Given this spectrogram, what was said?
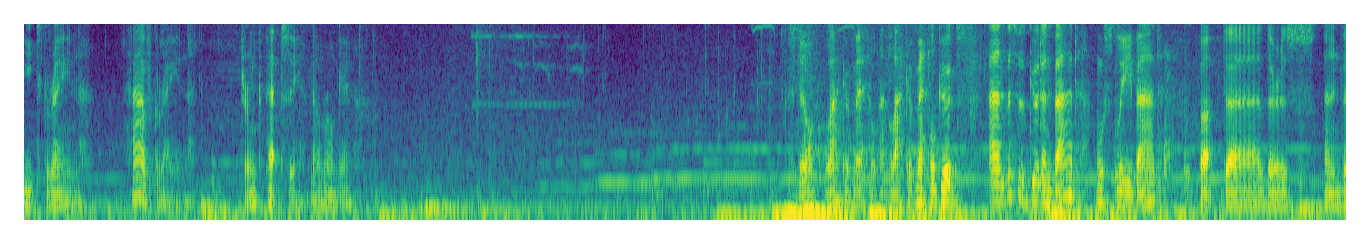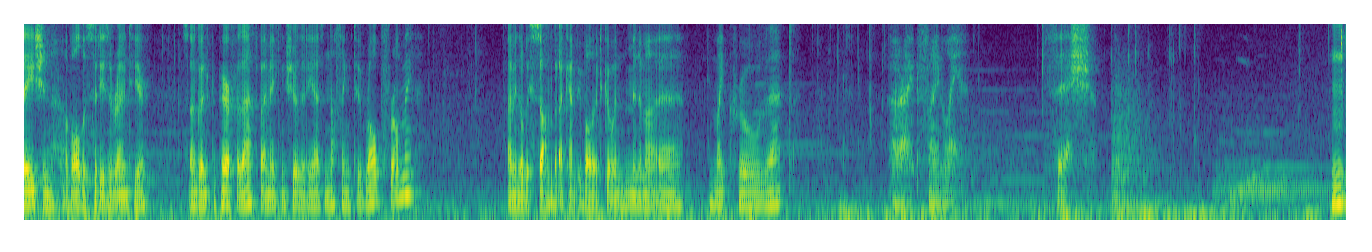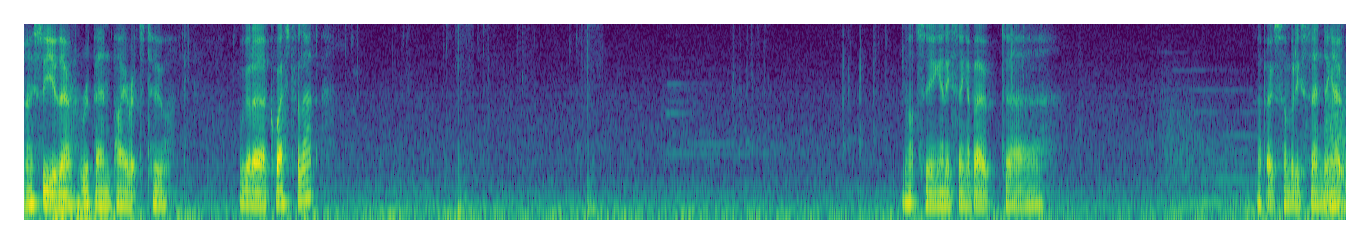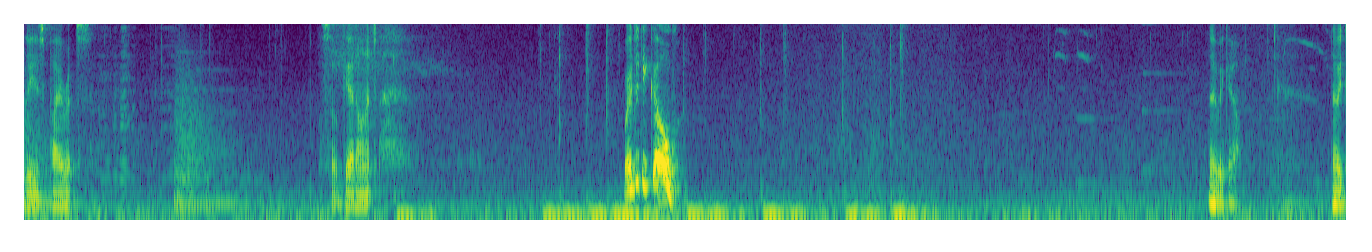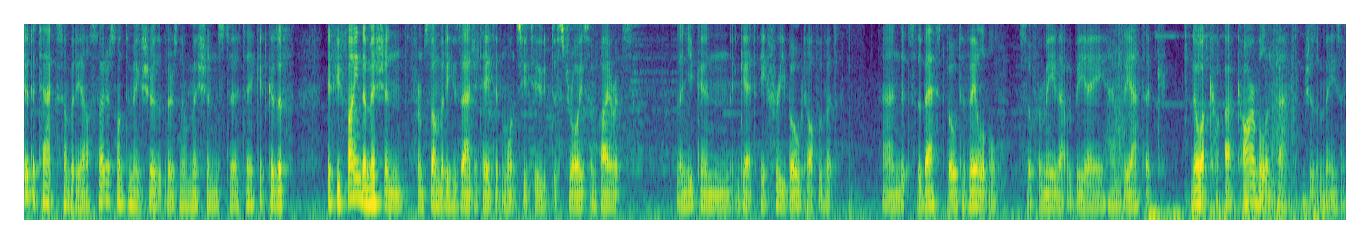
Eat grain. Have grain. Drink Pepsi. No, wrong game. Still, lack of metal and lack of metal goods. And this is good and bad, mostly bad, but uh, there's an invasion of all the cities around here. So I'm going to prepare for that by making sure that he has nothing to rob from me. I mean, there'll be some, but I can't be bothered to go and minima, uh, micro that. Alright, finally. Fish. Hmm, I see you there. Rip End Pirates too. We got a quest for that? Not seeing anything about uh, about somebody sending out these pirates. So get on it. Where did he go? There we go. Now he did attack somebody else, so I just want to make sure that there's no missions to take it, because if if you find a mission from somebody who's agitated and wants you to destroy some pirates, then you can get a free boat off of it, and it's the best boat available. So for me that would be a Hanseatic no, a, a Carvel, in fact, which is amazing.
